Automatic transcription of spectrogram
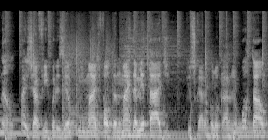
Não, mas já vi, por exemplo, imagem faltando mais da metade que os caras colocaram no portal.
